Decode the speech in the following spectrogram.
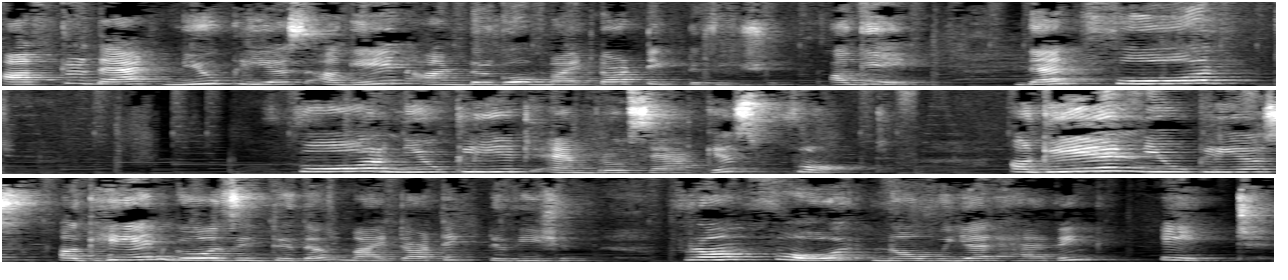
After that, nucleus again undergo mitotic division. Again, then four, four nucleate embryo sac is formed. Again, nucleus again goes into the mitotic division. From 4, now we are having 8.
